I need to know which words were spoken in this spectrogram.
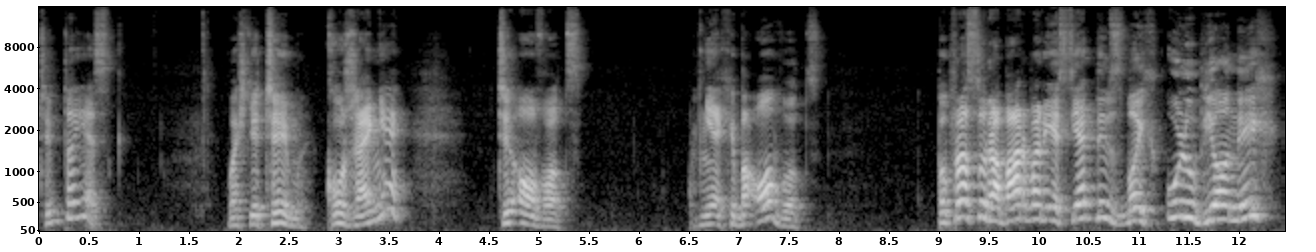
czym to jest? Właśnie czym? Korzenie? Czy owoc? Nie, chyba owoc. Po prostu rabarbar jest jednym z moich ulubionych.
